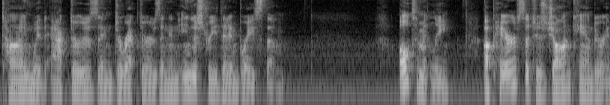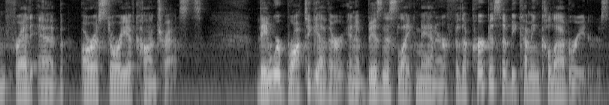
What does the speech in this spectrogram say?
time with actors and directors and an industry that embraced them. Ultimately, a pair such as John Kander and Fred Ebb are a story of contrasts. They were brought together in a businesslike manner for the purpose of becoming collaborators,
